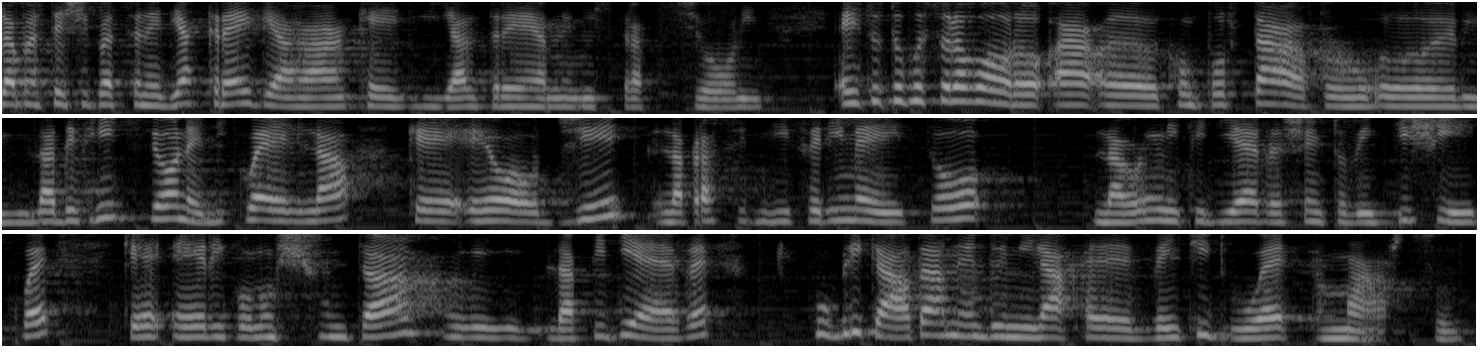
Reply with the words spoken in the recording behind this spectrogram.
la partecipazione di Accredia ma anche di altre amministrazioni. E tutto questo lavoro ha eh, comportato eh, la definizione di quella che è oggi la prassi di riferimento, la UNIPDR 125, che è riconosciuta, eh, la PDR, pubblicata nel 2022 a marzo.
